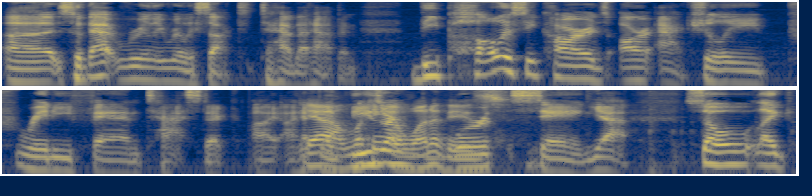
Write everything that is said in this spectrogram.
Uh, so that really really sucked to have that happen. The policy cards are actually pretty fantastic. I, I Yeah, like, these are one of these. worth saying. Yeah. So like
